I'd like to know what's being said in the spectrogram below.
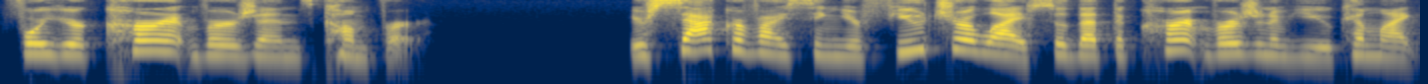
for your current version's comfort. You're sacrificing your future life so that the current version of you can like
